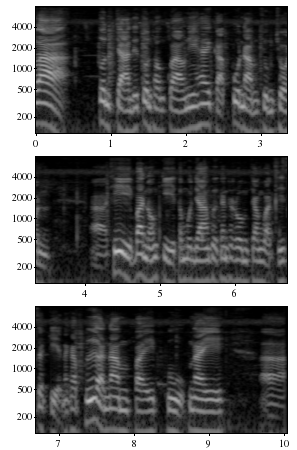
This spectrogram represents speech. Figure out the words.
กล้า ต้นจานหรือต้นทองกวาวนี้ให้กับผู้นำชุมชนอ่าที่บ้านหนองกี่ตำบลยางอำเภอกันทรมจังหวัดศรีสะเกดนะครับ เพื่อนำไปปลูกในอ่า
